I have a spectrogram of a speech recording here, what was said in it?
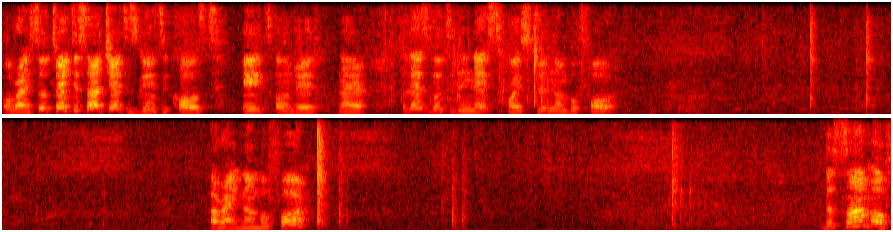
All right so 20 sachets is going to cost 800 naira. So let's go to the next question number four. All right number four. The sum of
